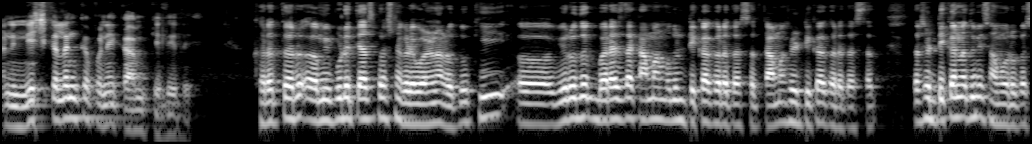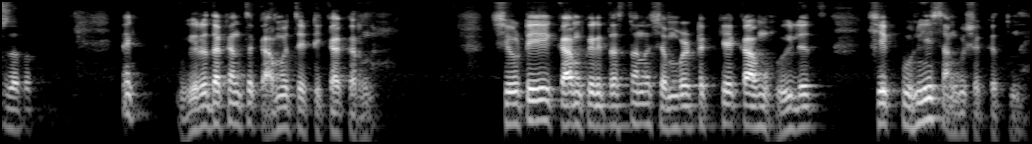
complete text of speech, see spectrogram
आणि निष्कलंकपणे काम केलेलं आहे. खरं तर मी पुढे त्याच प्रश्नाकडे वळणार होतो की विरोधक बऱ्याचदा कामामधून टीका करत असतात कामासाठी टीका करत असतात. तसं टीकांना तुम्ही सामोरं कसं जातात? नाही विरोधकांचं कामच आहे टीका करणं. शेवटी काम करीत असताना शंभर टक्के काम होईलच हे कोणीही सांगू शकत नाही.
